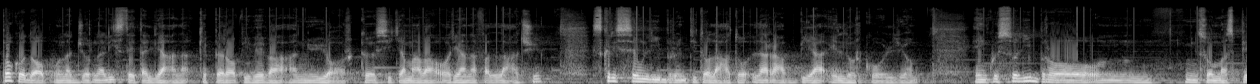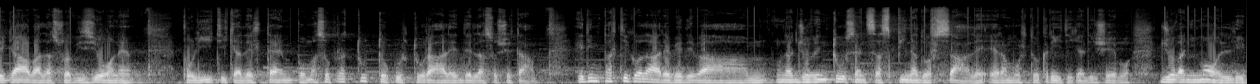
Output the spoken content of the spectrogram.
poco dopo una giornalista italiana che però viveva a New York, si chiamava Oriana Fallaci, scrisse un libro intitolato La rabbia e l'orgoglio. E in questo libro mm, insomma, spiegava la sua visione politica del tempo, ma soprattutto culturale della società ed in particolare vedeva mm, una gioventù senza spina dorsale, era molto critica, dicevo, giovani molli,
